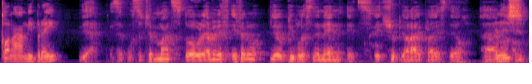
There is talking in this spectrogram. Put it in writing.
gone out of my brain. Yeah, it's, a, it's such a mad story. I mean, if, if anyone, you know, people listening in, it's it should be on iPlayer still. Um, It is. On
